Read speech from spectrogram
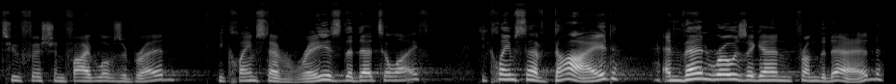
two fish and five loaves of bread. He claims to have raised the dead to life. He claims to have died and then rose again from the dead,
